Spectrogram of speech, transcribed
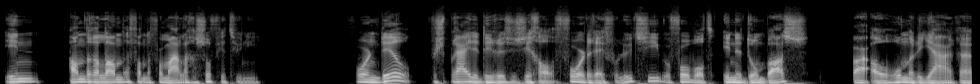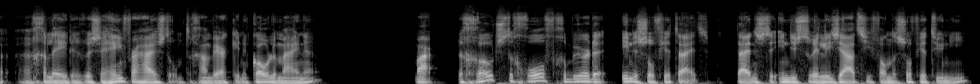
in andere landen van de voormalige Sovjet-Unie. Voor een deel verspreidden de Russen zich al voor de revolutie, bijvoorbeeld in de Donbass, waar al honderden jaren eh, geleden Russen heen verhuisden om te gaan werken in de kolenmijnen. Maar de grootste golf gebeurde in de Sovjet-tijd, tijdens de industrialisatie van de Sovjet-Unie.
